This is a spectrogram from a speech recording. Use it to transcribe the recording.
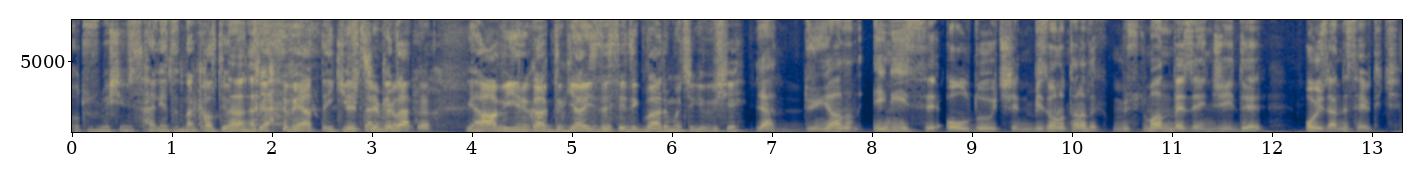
35. saniyeden kalkıyordunca veyahut da 2-3 dakikada ya abi yeni kalktık ya izleseydik bari maçı gibi bir şey. Yani dünyanın en iyisi olduğu için biz onu tanıdık. Müslüman ve zenciydi. O yüzden de sevdik.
